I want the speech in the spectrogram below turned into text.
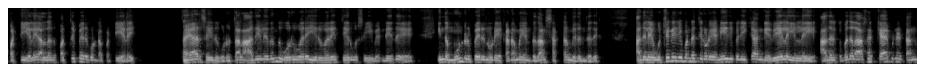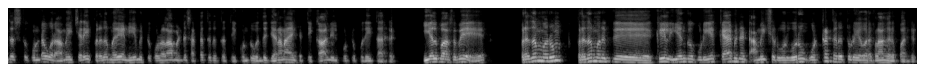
பட்டியலை அல்லது பத்து பேர் கொண்ட பட்டியலை தயார் செய்து கொடுத்தால் அதிலிருந்து ஒருவரை இருவரை தேர்வு செய்ய வேண்டியது இந்த மூன்று பேரினுடைய கடமை என்றுதான் சட்டம் இருந்தது. அதிலே உச்சநீதிமன்றத்தினுடைய நீதிபதிக்கு அங்கே வேலை இல்லை. அதற்கு பதிலாக கேபினெட் அந்தஸ்து கொண்ட ஒரு அமைச்சரை பிரதமரே நியமித்துக் கொள்ளலாம் என்று சட்ட திருத்தத்தை கொண்டு வந்து ஜனநாயகத்தை காலில் போட்டு புதைத்தார்கள். இயல்பாகவே பிரதமரும் பிரதமருக்கு கீழ் இயங்கக்கூடிய கேபினெட் அமைச்சர் ஒருவரும் ஒற்ற கருத்துடையவர்களாக இருப்பார்கள்.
